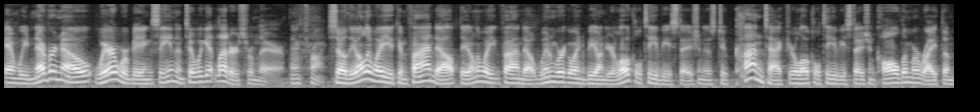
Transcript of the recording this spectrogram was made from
and we never know where we're being seen until we get letters from there. That's right. So the only way you can find out, the only way you can find out when we're going to be on your local TV station is to contact your local TV station, call them or write them,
